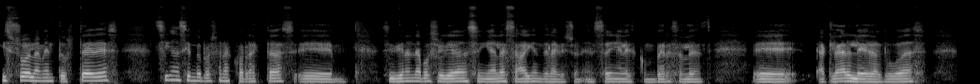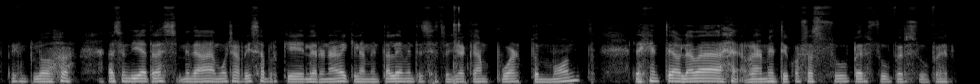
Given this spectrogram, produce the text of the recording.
y solamente a ustedes. Sigan siendo personas correctas. Eh, si tienen la posibilidad de enseñarles a alguien de la aviación, enséñales, conversarles, eh, aclárales las dudas. Por ejemplo, hace un día atrás me daba mucha risa porque la aeronave que lamentablemente se estrelló acá en Puerto Montt, la gente hablaba realmente cosas súper, súper, súper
